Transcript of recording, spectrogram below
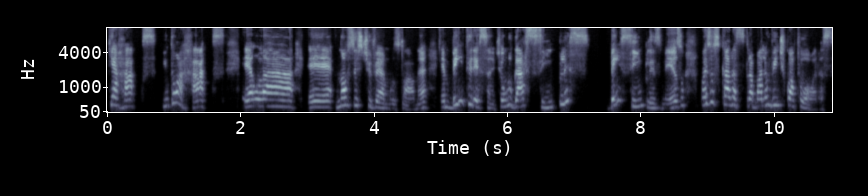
que é a Hax. Então a Hax, ela, é, nós estivemos lá, né? É bem interessante. É um lugar simples bem simples mesmo, mas os caras trabalham 24 horas.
